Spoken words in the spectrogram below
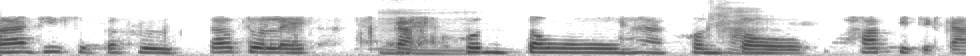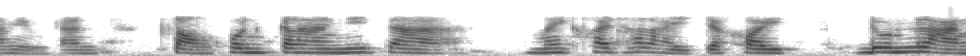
มากที่สุดก็คือเจ้าตัวเล็กกับอืมคนโตค่ะคนค่ะโตชอบกิจกรรมอย่างกันสองคนกลางนี่จะไม่ค่อยเท่าไหร่จะคอยดุนหลัง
